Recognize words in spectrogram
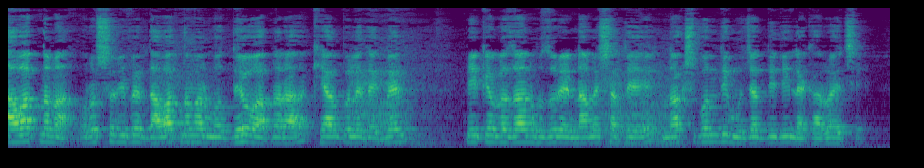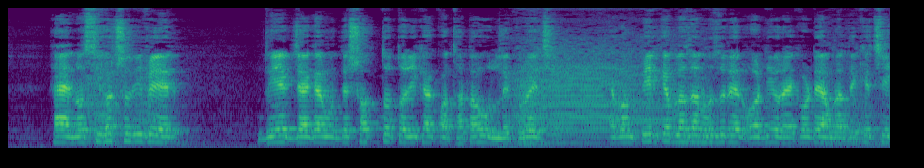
দাওয়াতনামা ওরস শরীফের দাওয়াতনামার মধ্যেও আপনারা খেয়াল করলে দেখবেন, পীর কেবলাজান হুজুরের নামের সাথে নকশবন্দি মুজাদ্দিদি লেখা রয়েছে। হ্যাঁ নসিহত শরীফের দুই এক জায়গার মধ্যে সত্য তরিকা কথাটাও উল্লেখ রয়েছে। এবং পীর কেবলাজান হুজুরের অডিও রেকর্ডে আমরা দেখেছি,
